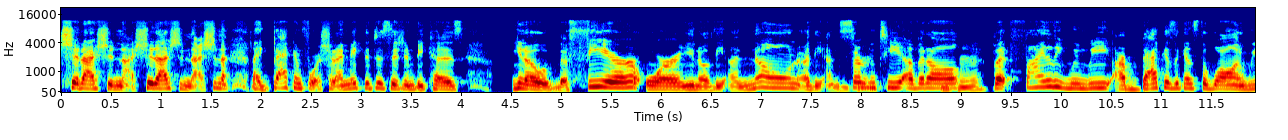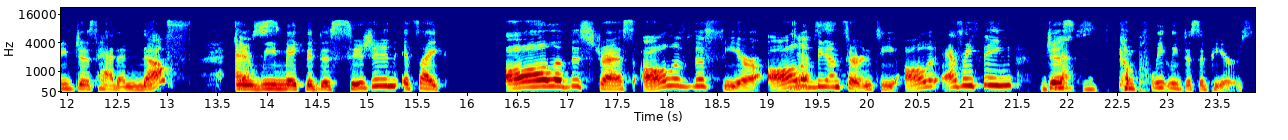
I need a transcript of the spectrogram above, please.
should i should not should i should not should not like back and forth should i make the decision because you know the fear or you know the unknown or the mm-hmm. uncertainty mm-hmm. of it all mm-hmm. but finally when we our back is against the wall and we've just had enough and yes. we make the decision it's like all of the stress all of the fear all yes. of the uncertainty all of everything just completely disappears.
